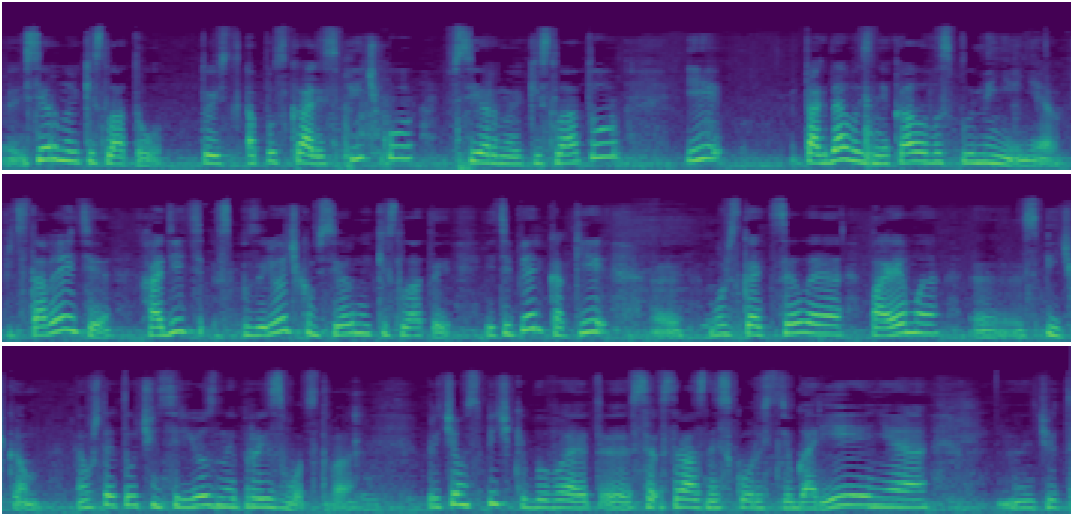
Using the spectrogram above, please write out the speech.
э, серную кислоту. То есть опускали спичку в серную кислоту и тогда возникало воспламенение. Представляете? Ходить с пузыречком серной кислоты. И теперь какие, э, можно сказать, целая поэма э, спичкам. Потому что это очень серьезное производство. Причем спички бывают э, с разной скоростью горения, значит,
